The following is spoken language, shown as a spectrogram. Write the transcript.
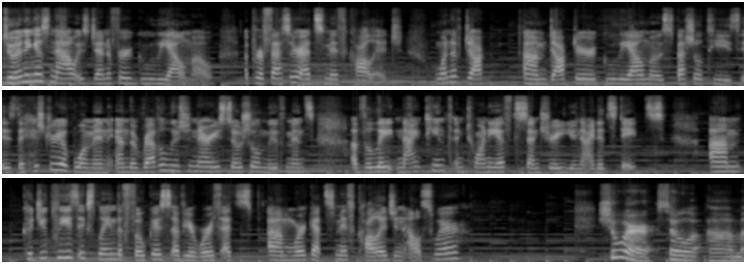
Joining us now is Jennifer Guglielmo, a professor at Smith College. One of doc- um, Dr. Guglielmo's specialties is the history of women and the revolutionary social movements of the late 19th and 20th century United States. Um, could you please explain the focus of your work at, um, work at Smith College and elsewhere? Sure. So um,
